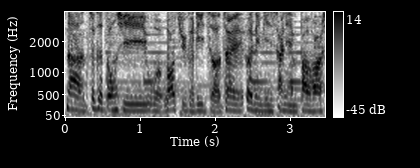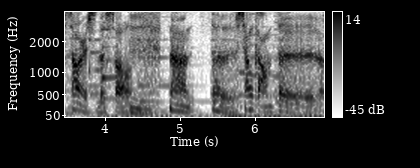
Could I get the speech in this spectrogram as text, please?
那这个东西我我要举个例子哦，在二零零三年爆发 SARS 的时候，嗯那呃，香港的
